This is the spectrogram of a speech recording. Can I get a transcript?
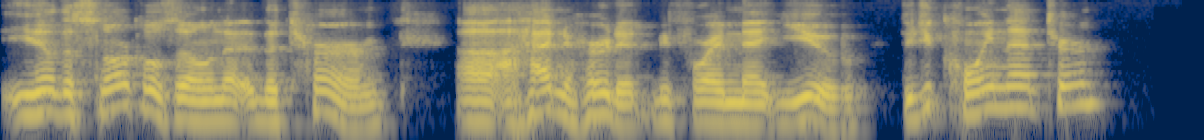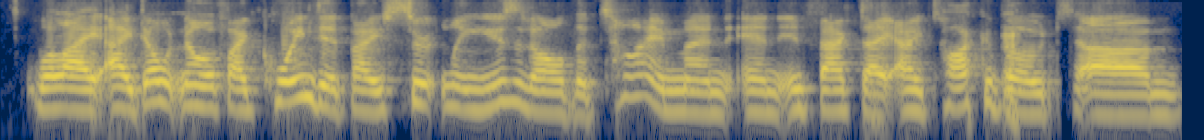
you know, the snorkel zone, the, the term, uh, I hadn't heard it before I met you. Did you coin that term? Well, I, I don't know if I coined it, but I certainly use it all the time. And, and in fact, I, I talk about, um,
